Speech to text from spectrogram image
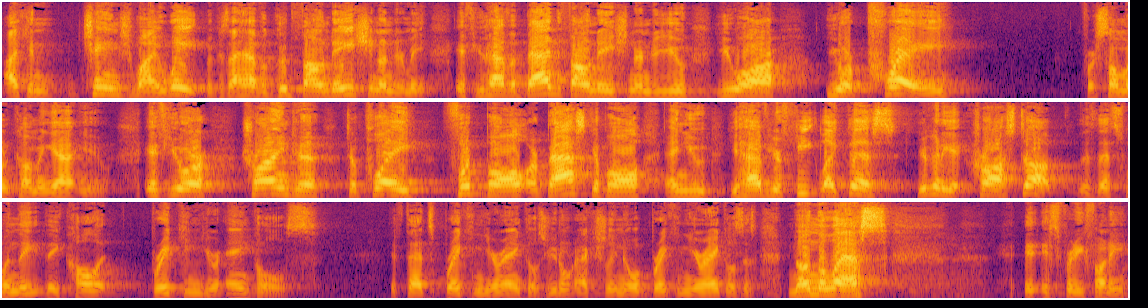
I can change my weight because I have a good foundation under me. If you have a bad foundation under you, you are you're prey for someone coming at you. If you're trying to, to play football or basketball and you, you have your feet like this, you're going to get crossed up. That's when they, they call it breaking your ankles. If that's breaking your ankles, you don't actually know what breaking your ankles is. Nonetheless, it, it's pretty funny.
